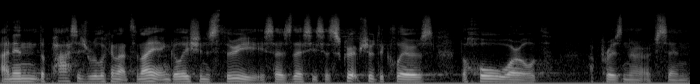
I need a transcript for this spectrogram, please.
And in the passage we're looking at tonight in Galatians 3, he says this He says, Scripture declares the whole world a prisoner of sin.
